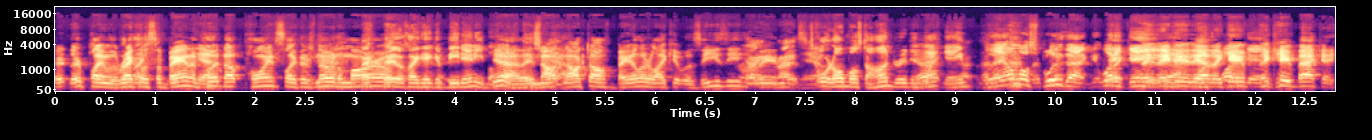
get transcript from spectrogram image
they're, they're playing with Look like- reckless abandon, yeah. putting up points like there's no tomorrow. They look like they could beat anybody. yeah, they this knock, point. knocked off Baylor like it was easy. I mean, right. it's- yeah. scored almost hundred in Yeah. that game. Well, they almost blew that. What a game! They, they did, yeah. What- they what gave they gave back a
